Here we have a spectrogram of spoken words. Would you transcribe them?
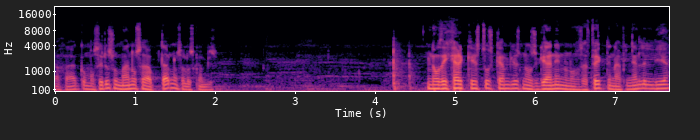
Ajá, como seres humanos adaptarnos a los cambios. No dejar que estos cambios nos ganen o nos afecten. Al final del día,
